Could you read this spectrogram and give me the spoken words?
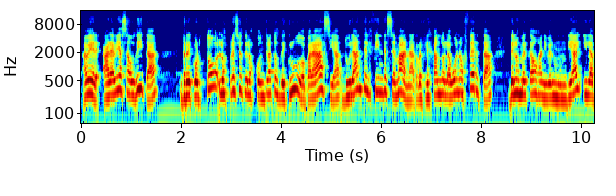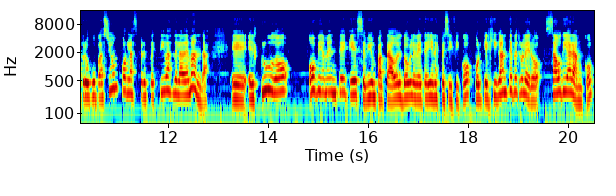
A ver, Arabia Saudita recortó los precios de los contratos de crudo para Asia durante el fin de semana, reflejando la buena oferta de los mercados a nivel mundial y la preocupación por las perspectivas de la demanda. Eh, el crudo obviamente que se vio impactado el WTI en específico porque el gigante petrolero Saudi Aramco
